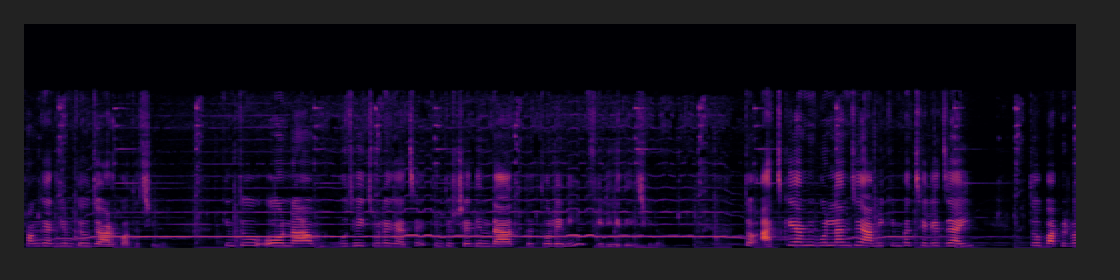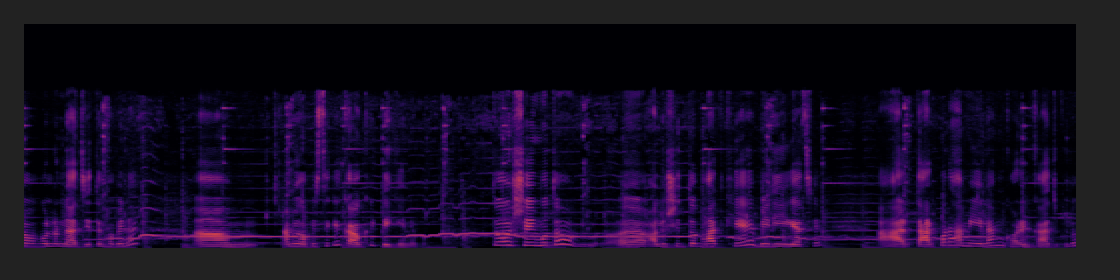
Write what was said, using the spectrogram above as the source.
সঙ্গে একজন কেউ যাওয়ার কথা ছিল। কিন্তু ও না বুঝেই চলে গেছে, কিন্তু সেদিন দাঁত তোলেনি, ফিরিয়ে দিয়েছিল। তো আজকে আমি বললাম যে আমি কিংবা ছেলে যাই, তো বাপের বাবা বলল, না, যেতে হবে না। আমি অফিস থেকে কাউকে ডেকে নেব। তো সেই মতো আলু সিদ্ধ ভাত খেয়ে বেরিয়ে গেছে। আর তারপর আমি এলাম ঘরের কাজগুলো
